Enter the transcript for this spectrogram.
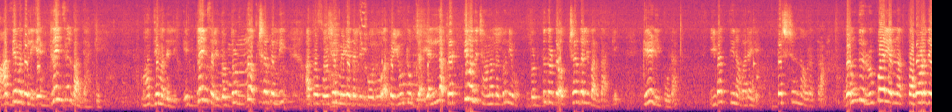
ಮಾಧ್ಯಮದಲ್ಲಿ ಹೆಡ್ಲೈನ್ಸ್ ಅಲ್ಲಿ ಬರ್ದು ಹಾಕಿ. ಮಾಧ್ಯಮದಲ್ಲಿ ಹೆಡ್ಲೈನ್ಸ್ ಅಲ್ಲಿ ದೊಡ್ಡ ದೊಡ್ಡ ಅಕ್ಷರದಲ್ಲಿ ಅಥವಾ ಸೋಷಿಯಲ್ ಮೀಡಿಯಾದಲ್ಲಿ ಇರ್ಬೋದು ಅಥವಾ ಯೂಟ್ಯೂಬ್ ಎಲ್ಲ ಪ್ರತಿಯೊಂದು ಚಾನಲ್ ಅಲ್ಲೂ ನೀವು ದೊಡ್ಡ ದೊಡ್ಡ ಅಕ್ಷರದಲ್ಲಿ ಬರೆದಾಕಿ ಹೇಳಿ ಕೂಡ ಇವತ್ತಿನವರೆಗೆ ದರ್ಶನ್ ಅವ್ರ ಹತ್ರ ಒಂದು ರೂಪಾಯಿಯನ್ನ ತಗೊಳ್ಳದೆ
